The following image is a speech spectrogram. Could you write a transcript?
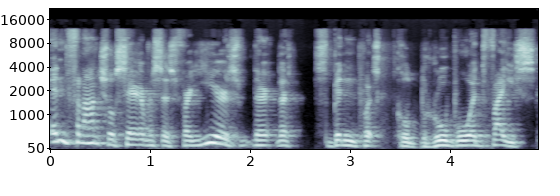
In financial services, for years there there's been what's called robo advice.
